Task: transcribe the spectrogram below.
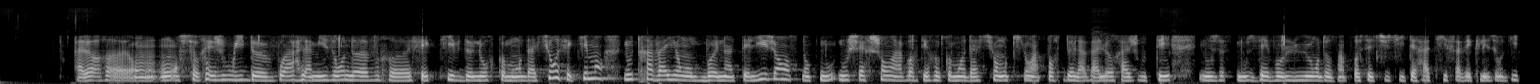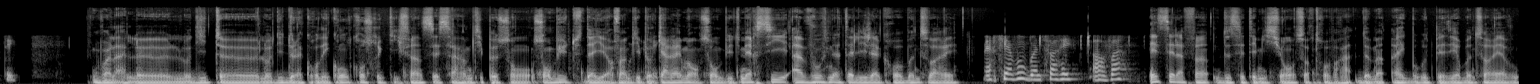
Alors, euh, on, se réjouit de voir la mise en œuvre euh, effective de nos recommandations. Effectivement, nous travaillons en bonne intelligence, donc nous, cherchons à avoir des recommandations qui ont apportent de la valeur ajoutée. Nous, nous évoluons dans un processus itératif avec les audités. Voilà, l'audit, euh, l'audit de la Cour des comptes constructif, hein, c'est ça un petit peu son, son but d'ailleurs, enfin un petit peu carrément son but. Merci à vous Nathalie Jacro, bonne soirée. Merci à vous, bonne soirée, au revoir. Et c'est la fin de cette émission, on se retrouvera demain avec beaucoup de plaisir, bonne soirée à vous.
